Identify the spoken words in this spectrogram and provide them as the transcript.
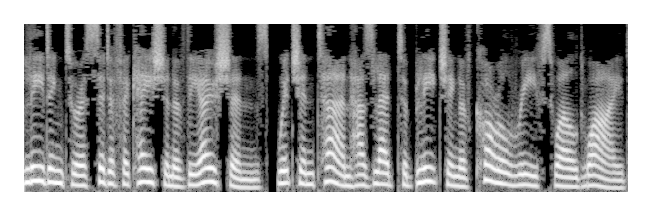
leading to acidification of the oceans, which in turn has led to bleaching of coral reefs worldwide.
